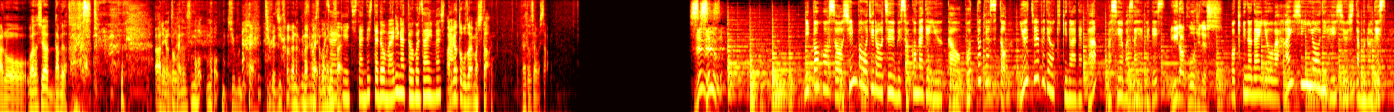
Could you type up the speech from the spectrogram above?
あの、私はダメだと思います。ありがとうございます。もう、もう十分です。っていうか時間がなくなりました。ごめんなさい。小沢健一さんでした。どうもありがとうございました。ありがとうございました。ありがとうございました。ニッポン放送辛坊治郎ズームそこまで言うかをポッドキャスト YouTube でお聞きのあなた増山さやかです飯田浩二です。お聞きの内容は配信用に編集したものです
